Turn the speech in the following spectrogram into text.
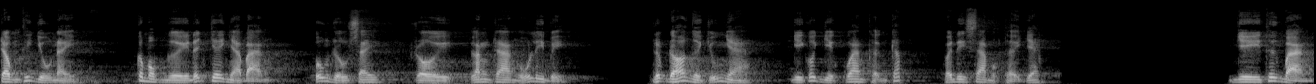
Trong thí dụ này, Có một người đến chơi nhà bạn Uống rượu say Rồi lăn ra ngủ ly bì Lúc đó người chủ nhà Vì có việc quan khẩn cấp Phải đi xa một thời gian. Vì thương bạn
